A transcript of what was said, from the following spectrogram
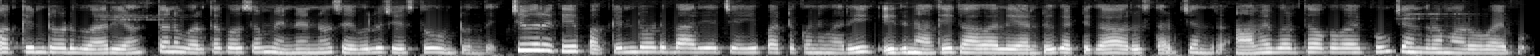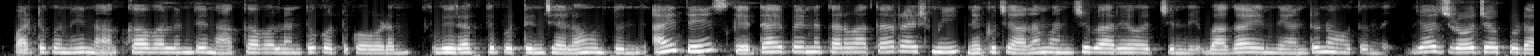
పక్కింటోడి భార్య తన భర్త కోసం ఎన్నెన్నో సేవలు చేస్తూ ఉంటుంది. చివరికి పక్కింటోడి భార్య చేయి పట్టుకుని మరి ఇది నాకే కావాలి అంటూ గట్టిగా అరుస్తాడు చంద్ర. చంద్ర. ఆమె భర్త ఒకవైపు చంద్ర మరోవైపు. పట్టుకుని నాకు కావాలంటే నాకు కావాలంటూ కొట్టుకోవడం విరక్తి పుట్టించేలా ఉంటుంది. అయితే స్కెట్ అయిపోయిన తర్వాత రష్మి నీకు చాలా మంచి భార్య వచ్చింది. బాగా అయింది అంటూ నవ్వుతుంది. జడ్జ్ రోజా కూడా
